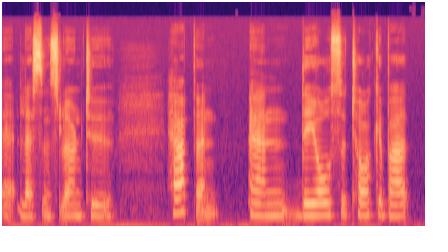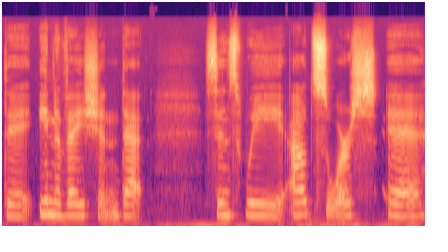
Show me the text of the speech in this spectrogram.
uh, lessons learned to happen. And they also talk about the innovation that since we outsource uh,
